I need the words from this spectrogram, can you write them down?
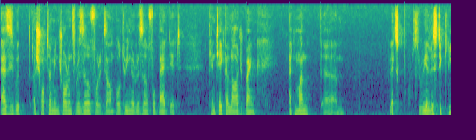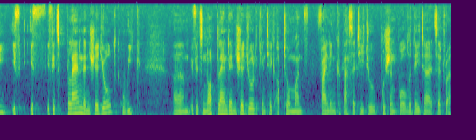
as with a short term insurance reserve, for example, doing a reserve for bad debt can take a large bank at month. Um, let's realistically, if, if, if it's planned and scheduled, a week. Um, if it's not planned and scheduled, it can take up to a month finding capacity to push and pull the data, etc.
